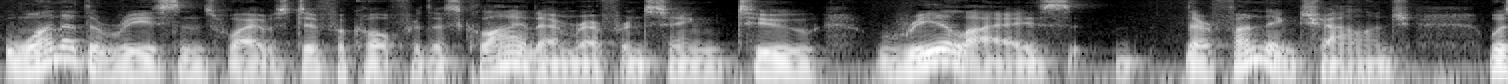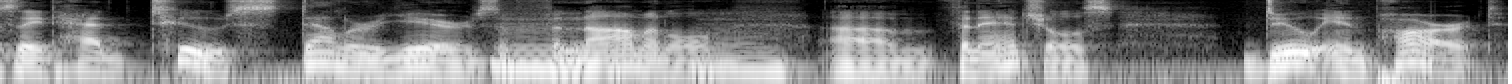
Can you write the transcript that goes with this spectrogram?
one of the reasons why it was difficult for this client I'm referencing to realize their funding challenge was they'd had two stellar years of mm. phenomenal mm. Um, financials, due in part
